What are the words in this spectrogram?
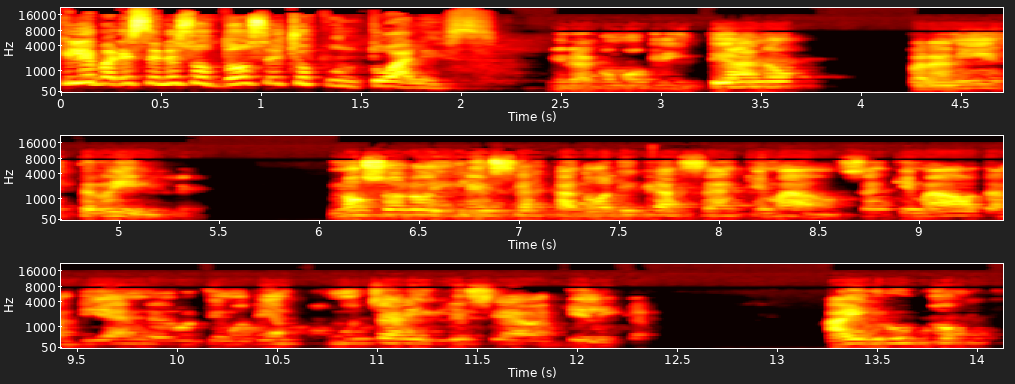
¿Qué le parecen esos dos hechos puntuales? Mira, como cristiano, para mí es terrible. No solo iglesias católicas se han quemado, se han quemado también en el último tiempo muchas iglesias evangélicas. Hay grupos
